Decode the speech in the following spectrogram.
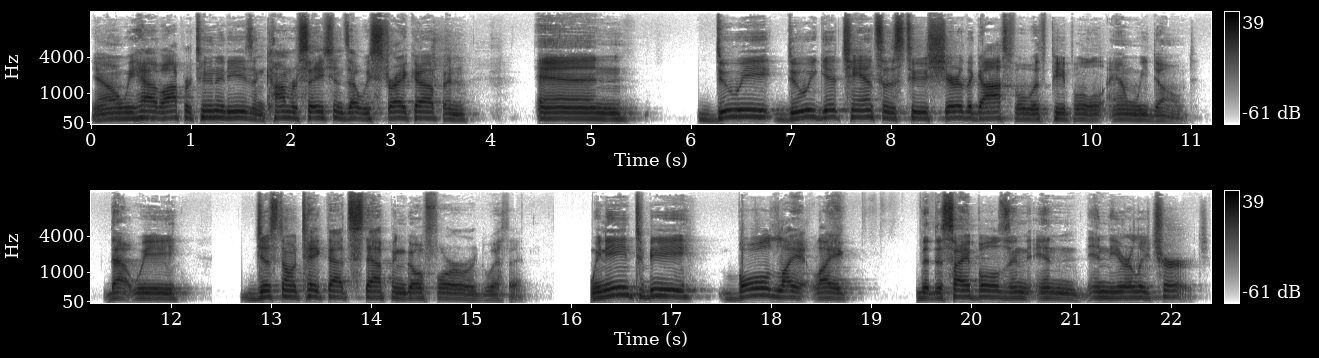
You know, we have opportunities and conversations that we strike up, and and do we do we get chances to share the gospel with people, and we don't. That we just don't take that step and go forward with it. We need to be bold like, like the disciples in, in, in the early church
